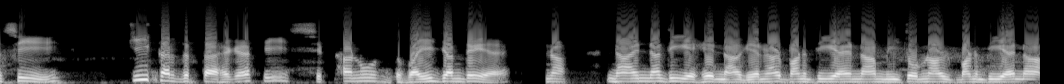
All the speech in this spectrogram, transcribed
ਅਸੀਂ ਕੀ ਕਰ ਦਿੱਤਾ ਹੈਗਾ ਕਿ ਸਿੱਖਾਂ ਨੂੰ ਦਵਾਈ ਜਾਂਦੇ ਹੈ ਨਾ ਨਾ ਇਹਨਾਂ ਦੀ ਇਹ ਨਾਗਿਆਂ ਨਾਲ ਬਣਦੀ ਹੈ, ਨਾ ਮੀਜ਼ੋ ਨਾਲ ਬਣਦੀ ਹੈ, ਨਾ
